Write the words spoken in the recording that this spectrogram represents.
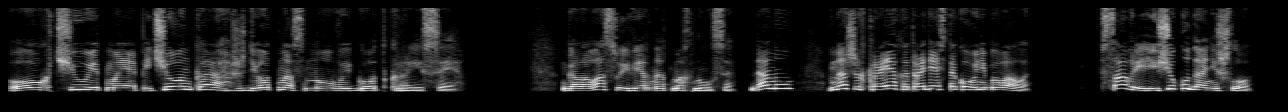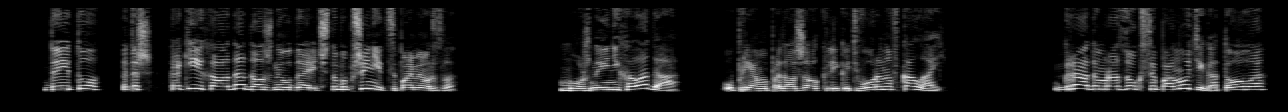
Ох чует моя печенка ждет нас новый год крысы голова суеверно отмахнулся. Да ну в наших краях отродясь такого не бывало. В саврии еще куда ни шло. Да и то это ж какие холода должны ударить чтобы пшеница померзла? Можно и не холода упрямо продолжал кликать воронов калай. Градом разок сыпануть и готово.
